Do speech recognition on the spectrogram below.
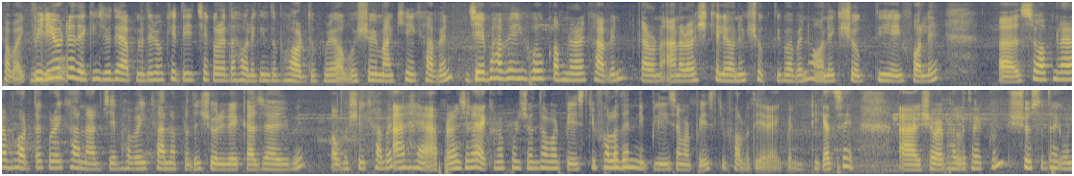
সবাই ভিডিওটা দেখে যদি আপনাদেরও খেতে ইচ্ছে করে তাহলে কিন্তু ভর দুপুরে অবশ্যই মাখিয়ে খাবেন। যেভাবেই হোক আপনারা খাবেন কারণ আনারস খেলে অনেক শক্তি পাবেন অনেক শক্তি এই ফলে। সো আপনারা ভর্তা করে খান আর যেভাবেই খান আপনাদের শরীরের কাজে আসবে অবশ্যই খাবেন। আর হ্যাঁ আপনারা যারা এখনও পর্যন্ত আমার পেজটি ফলো দেননি প্লিজ আমার পেজটি ফলো দিয়ে রাখবেন ঠিক আছে? আর সবাই ভালো থাকুন সুস্থ থাকুন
